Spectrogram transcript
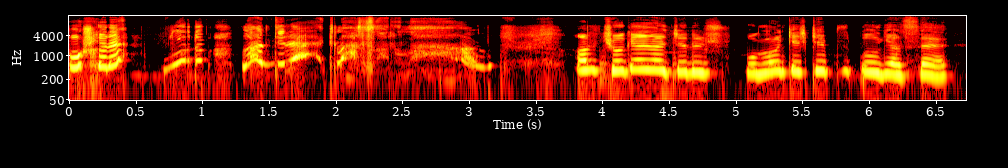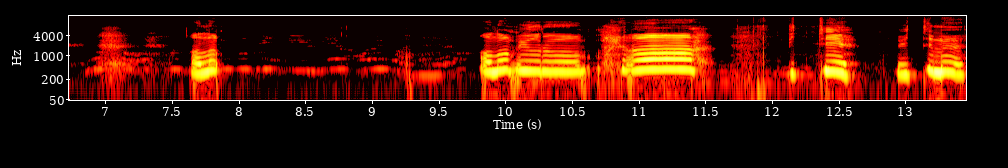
Boş kale vurdum lan direkt lan sarılı. Abi çok eğlenceli futbol lan keşke hep futbol gelse. Alam Alamıyorum. Ah, bitti. Bitti mi?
